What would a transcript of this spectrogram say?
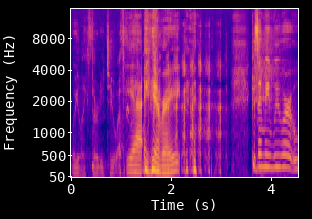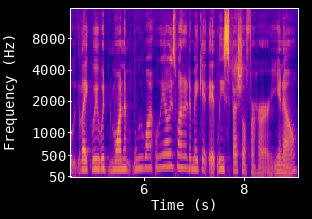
Were you like 32? I? Yeah, yeah, right. Because I mean, we were like, we would want to, we want, we always wanted to make it at least special for her, you know.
